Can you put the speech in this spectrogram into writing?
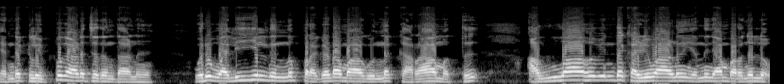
എന്റെ ക്ലിപ്പ് കാണിച്ചത് എന്താണ്? ഒരു വലിയിൽ നിന്ന് പ്രകടമാകുന്ന കറാമത്ത് അള്ളാഹുവിന്റെ കഴിവാണ് എന്ന് ഞാൻ പറഞ്ഞല്ലോ.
